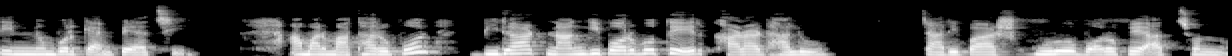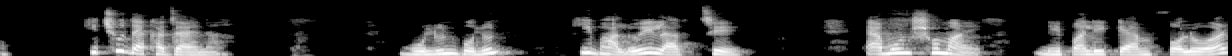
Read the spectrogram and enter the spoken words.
তিন নম্বর ক্যাম্পে আছি। আমার মাথার উপর বিরাট নাঙ্গি পর্বতের খাড়া ঢালু, চারিপাশ গুঁড়ো বরফে আচ্ছন্ন, কিছু দেখা যায় না। বলুন বলুন, কি ভালোই লাগছে। এমন সময় নেপালি ক্যাম্প ফলোয়ার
